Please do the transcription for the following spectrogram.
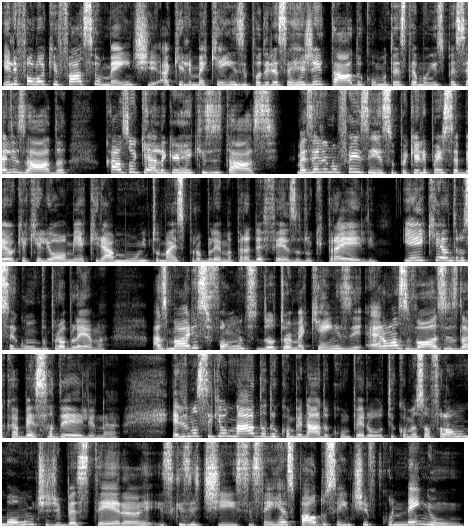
e ele falou que facilmente aquele Mackenzie poderia ser rejeitado como testemunha especializada caso Gallagher requisitasse. Mas ele não fez isso porque ele percebeu que aquele homem ia criar muito mais problema para a defesa do que para ele. E aí que entra o segundo problema. As maiores fontes do Dr. Mackenzie eram as vozes da cabeça dele, né? Ele não seguiu nada do combinado com o Peruto e começou a falar um monte de besteira, esquisitice, sem respaldo científico nenhum.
